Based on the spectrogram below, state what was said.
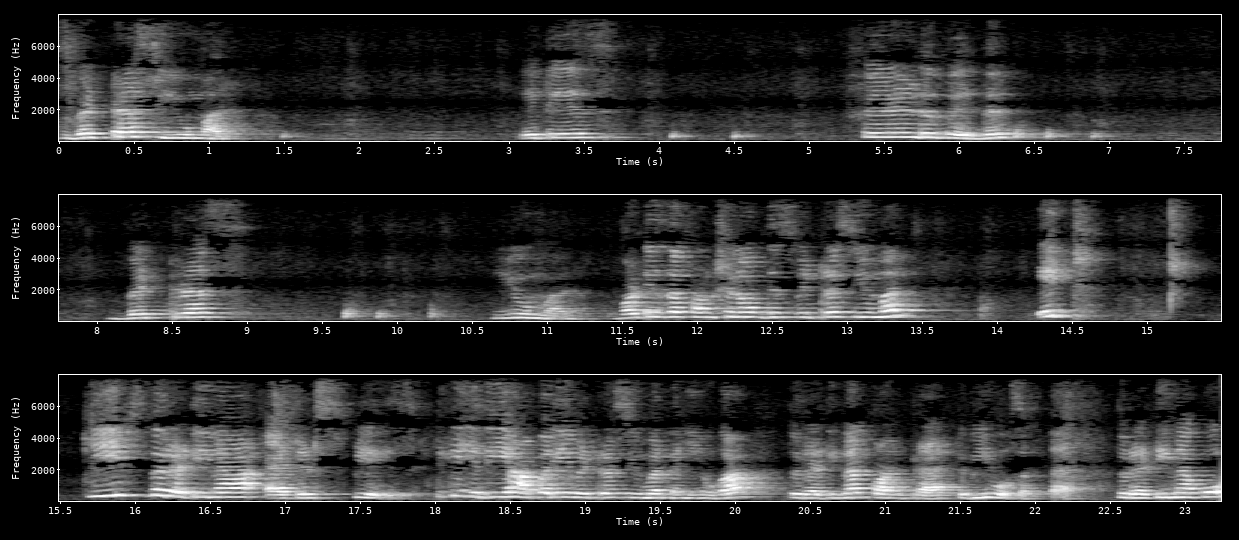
vitreous humour it is filled with vitreous humor. What is the function of this vitreous humor? It keeps the retina at its place ठीक है, यदि यहाँ पर ये विट्रस ह्यूमर नहीं होगा तो रेटिना कॉन्ट्रैक्ट भी हो सकता है। तो रेटिना को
